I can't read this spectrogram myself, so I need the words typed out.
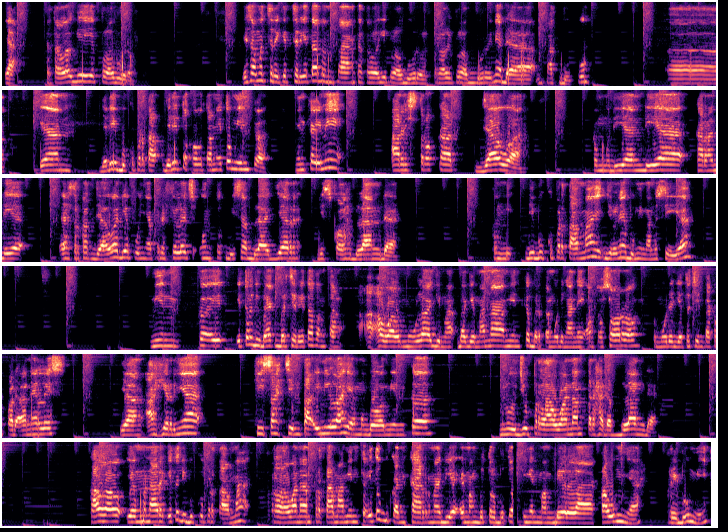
Ya, teknologi Pulau Buru. Ya sama cerita cerita tentang teknologi Pulau Buru. Teknologi Pulau Buru ini ada empat buku. Uh, kemudian jadi buku pertama, jadi tokoh utama itu Minke. Minke ini aristokrat Jawa. Kemudian dia karena dia aristokrat Jawa, dia punya privilege untuk bisa belajar di sekolah Belanda. Di buku pertama judulnya Bumi Manusia, Minke itu lebih banyak bercerita tentang awal mula gimana bagaimana Minke bertemu dengan Nyai Ontosoro, kemudian jatuh cinta kepada Anelis, yang akhirnya kisah cinta inilah yang membawa Minke menuju perlawanan terhadap Belanda. Kalau yang menarik itu di buku pertama, perlawanan pertama Minke itu bukan karena dia emang betul-betul ingin membela kaumnya, pribumi,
